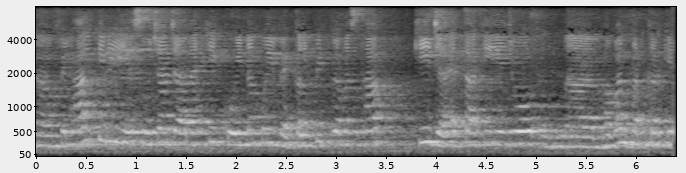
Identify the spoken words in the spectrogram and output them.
फ़िलहाल के लिए ये सोचा जा रहा है कि कोई ना कोई वैकल्पिक व्यवस्था की जाए ताकि ये जो भवन बनकर के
